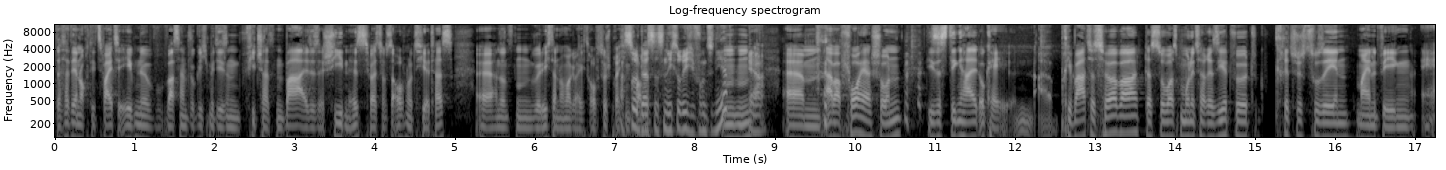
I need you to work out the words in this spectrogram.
das hat ja noch die zweite Ebene, was dann wirklich mit diesen Features war, als es erschienen ist. Ich weiß nicht, ob du es auch notiert hast. Äh, ansonsten würde ich dann nochmal gleich drauf zu sprechen Ach so, kommen. dass es nicht so richtig funktioniert? Mhm. Ja. Ähm, aber vorher schon dieses Ding halt, okay, ein, äh, private Server, dass sowas monetarisiert wird, kritisch zu sehen, meinetwegen, äh.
